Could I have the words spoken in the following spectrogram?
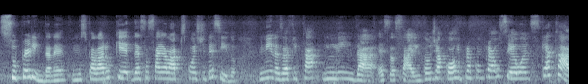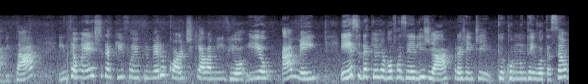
super linda, né? Vamos falar o que dessa saia lápis com este tecido. Meninas, vai ficar linda essa saia, então já corre pra comprar o seu antes que acabe, tá? Então este daqui foi o primeiro corte que ela me enviou e eu amei. Esse daqui eu já vou fazer ele já, pra gente, que como não tem votação,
